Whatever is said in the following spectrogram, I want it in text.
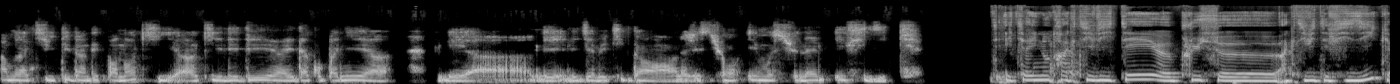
à mon activité d'indépendant qui qui est d'aider et d'accompagner les, les les diabétiques dans la gestion émotionnelle et physique. Et tu as une autre activité euh, plus euh, activité physique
